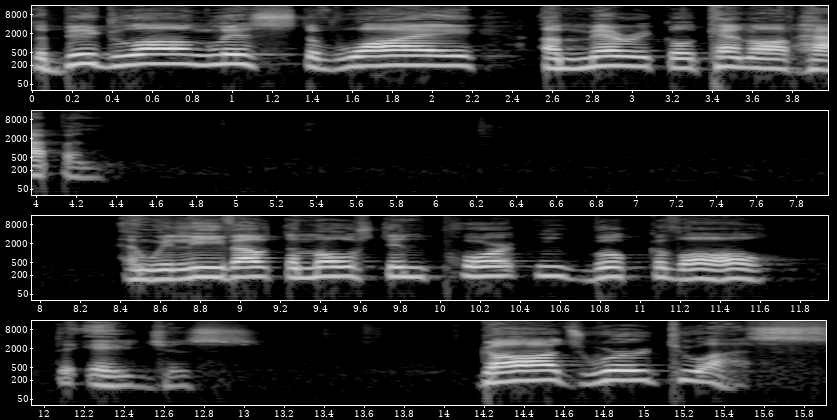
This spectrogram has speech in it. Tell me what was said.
The big long list of why a miracle cannot happen. And we leave out the most important book of all the ages God's Word to us.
